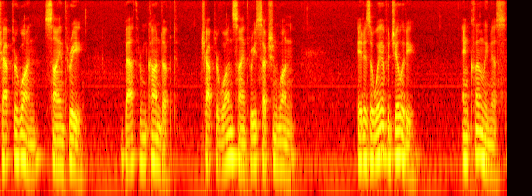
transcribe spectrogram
Chapter 1, Sign 3 Bathroom Conduct. Chapter 1, Sign 3, Section 1. It is a way of agility and cleanliness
